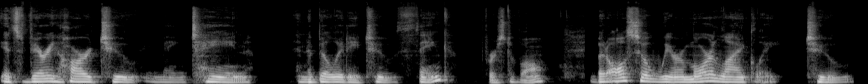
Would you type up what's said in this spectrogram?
it's very hard to maintain an ability to think, first of all, but also we are more likely to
